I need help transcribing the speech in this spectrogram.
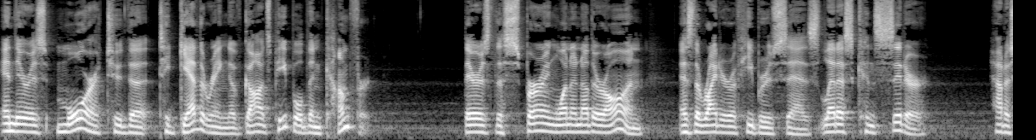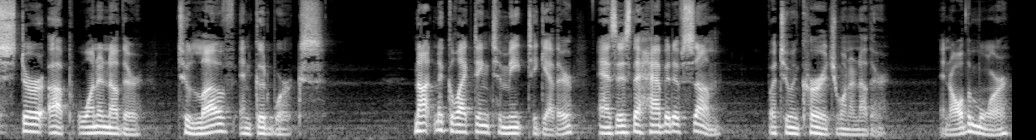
And there is more to the togethering of God's people than comfort. There is the spurring one another on, as the writer of Hebrews says, let us consider how to stir up one another to love and good works, not neglecting to meet together, as is the habit of some, but to encourage one another, and all the more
